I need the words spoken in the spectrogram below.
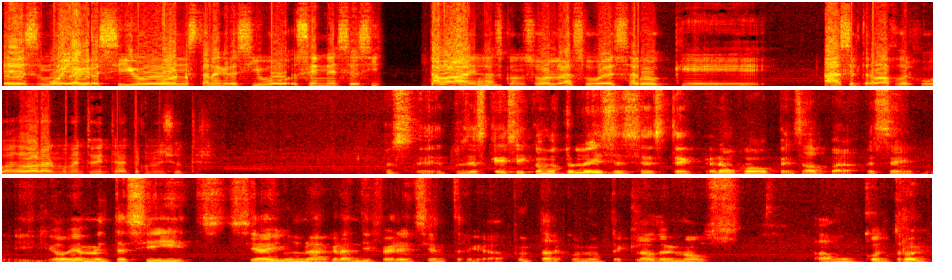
¿Es muy agresivo? ¿No es tan agresivo? ¿Se necesitaba en las consolas o es algo que hace el trabajo del jugador al momento de interactuar con un shooter? Pues, eh, pues es que sí, como tú lo dices, este, era un juego pensado para PC y obviamente sí, sí hay una gran diferencia entre apuntar con un teclado y mouse a un control,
